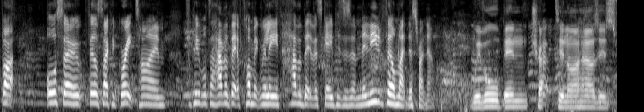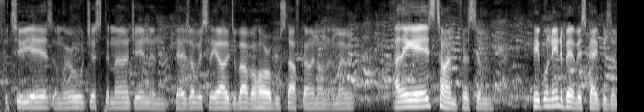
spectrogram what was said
but also feels like a great time for people to have a bit of comic relief, have a bit of escapism. They need a film like this right now we've all been trapped in our houses for two years and we're all just emerging and there's obviously loads of other horrible stuff going on at the moment. I think it is time for some people need a bit of escapism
